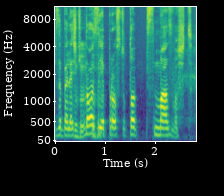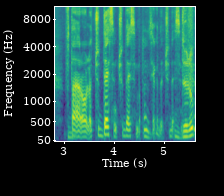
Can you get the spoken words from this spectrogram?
забележки. Този е просто той е смазващ в тая роля. Чудесен, чудесен. Ма той навсякъде е чудесен. Друг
